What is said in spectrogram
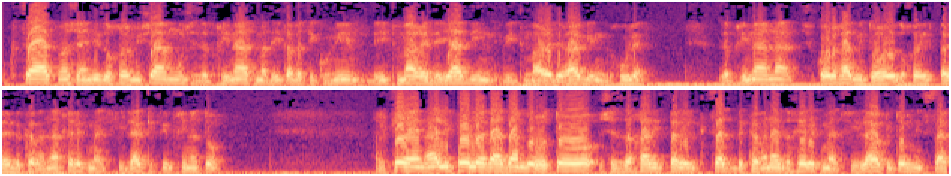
וקצת מה שאני זוכר משם הוא שזה בחינת מדעיתא בתיקונים, דאית מרא דידין ואית מרא דרגלין וכולי. זה בחינה הנ"ל, שכל אחד מתעורר זוכה להתפלל בכוונה חלק מהתפילה כפי בחינתו. על כן, אל ליפול לב האדם בראותו שזכה להתפלל קצת בכוונה איזה חלק מהתפילה, ופתאום נפסק,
